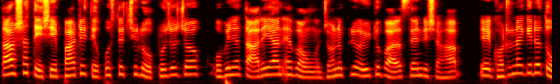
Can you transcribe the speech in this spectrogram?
তার সাথে সে পার্টিতে উপস্থিত ছিল প্রযোজক, অভিনেতা আরিয়ান এবং জনপ্রিয় ইউটিউবার স্যান্ডি সাহাব। এই ঘটনা তো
